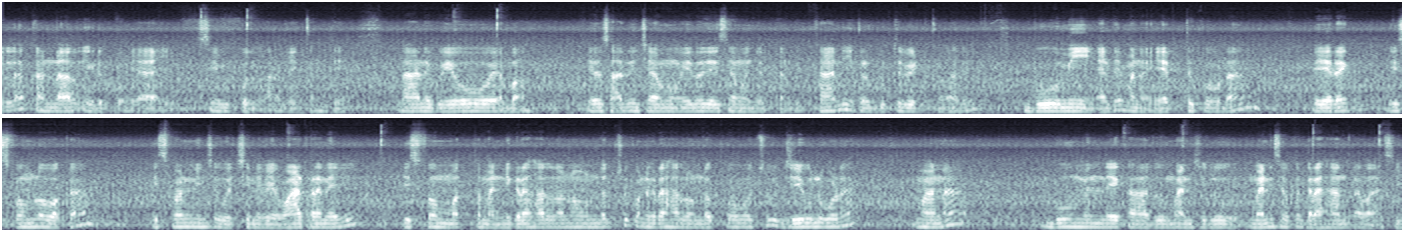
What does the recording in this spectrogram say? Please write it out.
ఇలా ఖండాలు ఇడిపోయాయి సింపుల్ లాజిక్ అంతే. దానికి ఏవో అబ్బా ఏదో సాధించాము ఏదో చేసాము అని చెప్తాను కానీ ఇక్కడ గుర్తుపెట్టుకోవాలి భూమి అంటే మన ఎర్త్ కూడా వేరే విశ్వంలో ఒక విశ్వం నుంచి వచ్చినవి. వాటర్ అనేవి విశ్వం మొత్తం అన్ని గ్రహాల్లోనూ ఉండొచ్చు కొన్ని గ్రహాలు ఉండకపోవచ్చు. జీవులు కూడా మన భూమి మీదే కాదు మనుషులు మనిషి ఒక గ్రహాంధ్రవాసి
